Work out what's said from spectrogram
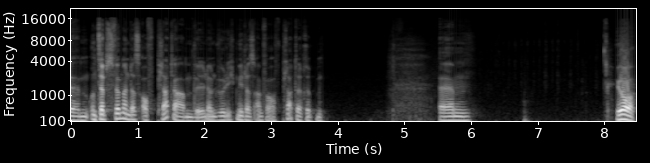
ähm, und selbst wenn man das auf Platte haben will, dann würde ich mir das einfach auf Platte rippen. Ähm, ja,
